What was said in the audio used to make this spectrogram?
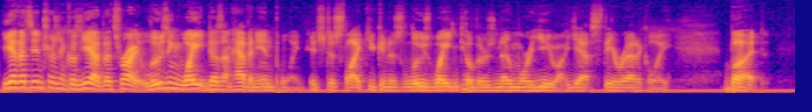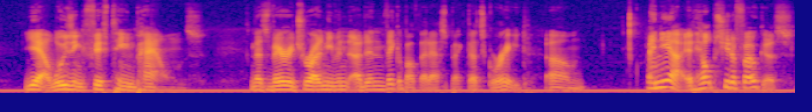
Yeah, that's interesting because yeah, that's right. Losing weight doesn't have an endpoint. It's just like you can just lose weight until there's no more you. I guess theoretically, but yeah, losing 15 pounds, and that's very true. I didn't even I didn't think about that aspect. That's great. Um, and yeah, it helps you to focus,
